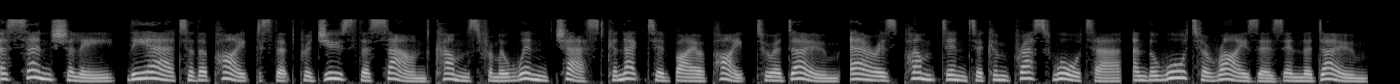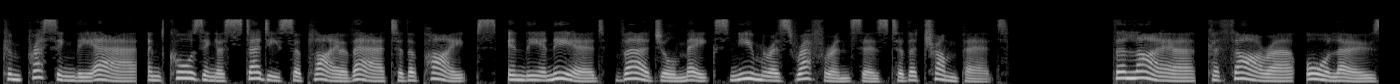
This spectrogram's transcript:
Essentially, the air to the pipes that produce the sound comes from a wind chest connected by a pipe to a dome, air is pumped in to compress water, and the water rises in the dome, compressing the air, and causing a steady supply of air to the pipes. In the Aeneid, Virgil makes numerous references to the trumpet. The lyre, kithara, aulos,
